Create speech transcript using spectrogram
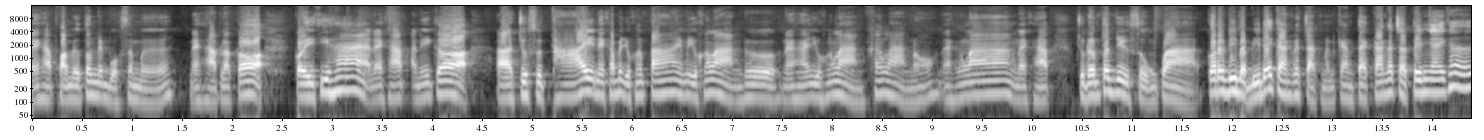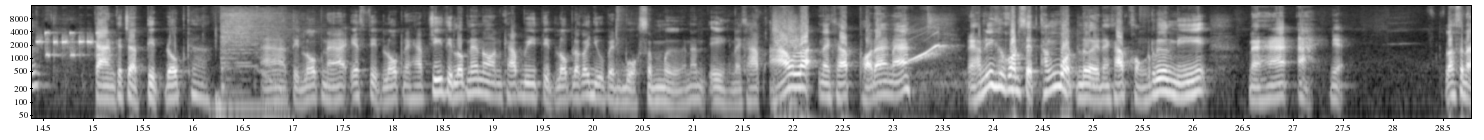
นะครับความเร็วต้นเป็นบวกเสมอนะครับแล้วก็กรณีที่5นะครับอันนี้ก็จุดสุดท้ายนะครับมันอยู่ข้างใต้มันอยู่ข้างล่างเธอนะฮะอยู่ข้างล่างข้างล่างเนาะนะข้างล่างนะครับจุดเริ่มต้นจะอยู่สูงกว่า กรณีแบบนี้ได้การกระจัดเหมือนกันแต่การกระจัดเป็นไงคะการกระจัดติดลบค่ะ ติดลบนะ S ติดลบนะครับ G ติดลบแน่นอนครับ V ติดลบแล้วก็ U เป็นบวกเสมอนั่นเองนะครับ เอาละนะครับ พอได้ไหมนะครับนี่คือคอนเซปต์ทั้งหมดเลยนะครับของเรื่องนี้นะฮะอะเนี่ยลักษณะ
